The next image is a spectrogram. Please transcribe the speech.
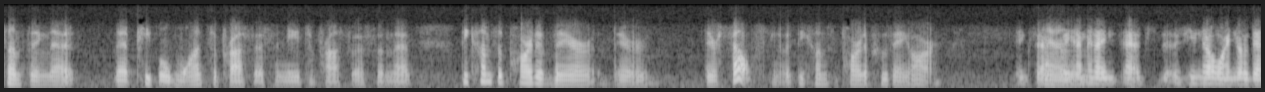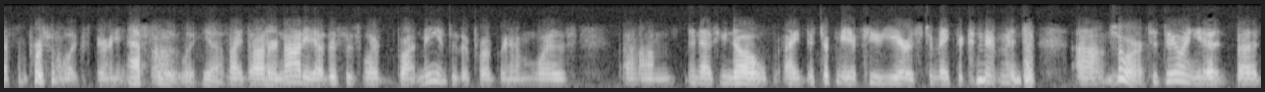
something that that people want to process and need to process, and that becomes a part of their their their self. You know, it becomes a part of who they are. Exactly. I mean, I as, as you know, I know that from personal experience. Um, Absolutely, yes. my daughter And- Nadia, this is what brought me into the program was Um, and as you know, I, it took me a few years to make the commitment um, sure. to doing it. But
